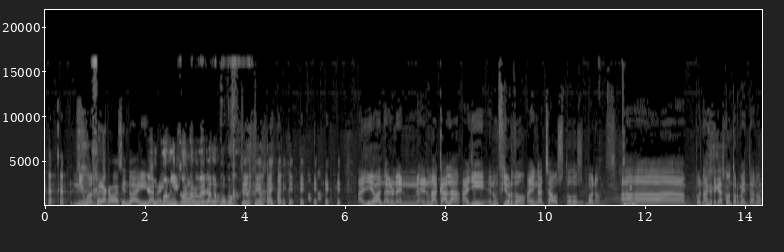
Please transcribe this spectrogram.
New Asgard. Pero acaba siendo ahí la Es un reina. o pueblico en. Noruega tampoco. Allí en, un- en- en una cala, allí, en un fiordo, ahí enganchados todos. Bueno, ah, pues nada, que te quedas con Tormenta, ¿no?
